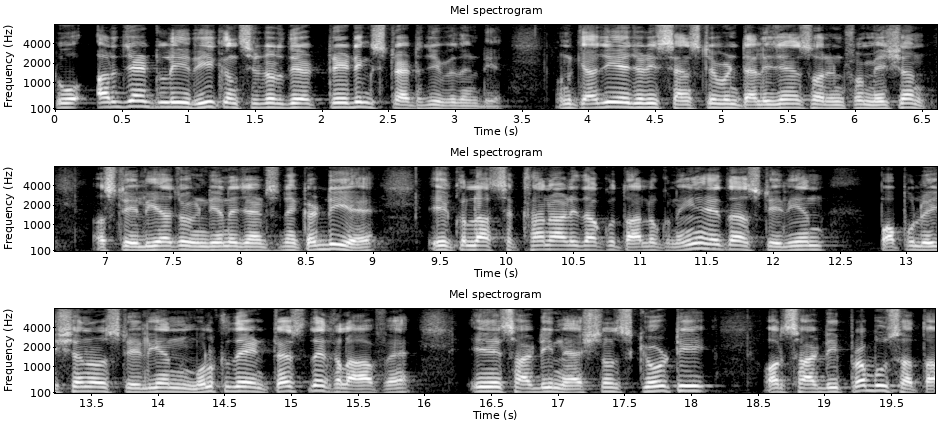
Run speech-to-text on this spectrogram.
to urgently reconsider their trading strategy with India. ਉਹਨਾਂ ਕਿਹਾ ਜੀ ਇਹ ਜਿਹੜੀ ਸੈਂਸਿਟਿਵ ਇੰਟੈਲੀਜੈਂਸ ਔਰ ਇਨਫੋਰਮੇਸ਼ਨ ਆਸਟ੍ਰੇਲੀਆ ਚੋਂ ਇੰਡੀਅਨ ਏਜੰਟਸ ਨੇ ਕੱਢੀ ਹੈ ਇਹ ਇਕੱਲਾ ਸਿੱਖਾਂ ਨਾਲ ਇਹਦਾ ਕੋਈ ਤਾਲੁਕ ਨਹੀਂ ਹੈ ਇਹ ਤਾਂ ਆਸਟ੍ਰੇਲੀਅਨ ਪਾਪੂਲੇਸ਼ਨ ਔਰ ਆਸਟ੍ਰੇਲੀਅਨ ਮੁਲਕ ਦੇ ਇੰਟਰਸਟ ਦੇ ਖਿਲਾਫ ਹੈ ਇਹ ਸਾਡੀ ਨੈਸ਼ਨਲ ਸਿਕਿਉਰਿਟੀ ਔਰ ਸਾਡੀ ਪ੍ਰਭੂ ਸੱਤਾ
